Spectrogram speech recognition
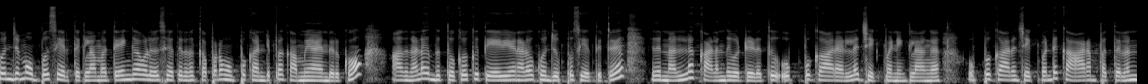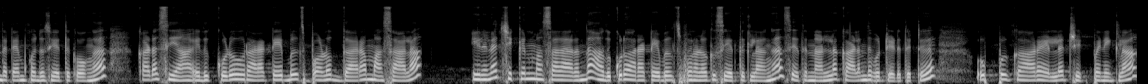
கொஞ்சமாக உப்பு சேர்த்துக்கலாம். தேங்காய் விழுது சேர்த்துனதுக்கப்புறம் உப்பு கண்டிப்பாக கம்மியாக இருந்திருக்கும் அதனால் இந்த தொக்குக்கு தேவையான அளவு கொஞ்சம் உப்பு சேர்த்துட்டு இதை நல்லா கலந்து விட்டு எடுத்து உப்பு காரம் எல்லாம் செக் பண்ணிக்கலாங்க. உப்பு காரம் செக் பண்ணிட்டு காரம் பத்தலன்னு இந்த டைம் கொஞ்சம் சேர்த்துக்கோங்க. கடைசியாக இது கூட ஒரு அரை டேபிள் ஸ்பூனு கரம் மசாலா இல்லைனா சிக்கன் மசாலா இருந்தால் அது கூட அரை டேபிள் ஸ்பூன் அளவுக்கு சேர்த்துக்கலாங்க. சேர்த்து நல்லா கலந்து விட்டு எடுத்துகிட்டு உப்பு காரம் எல்லாம் செக் பண்ணிக்கலாம்.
